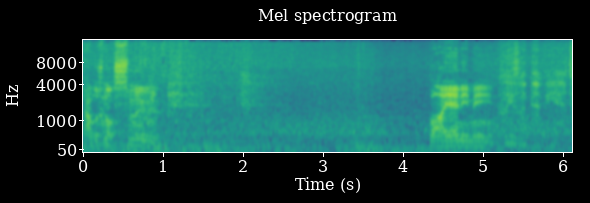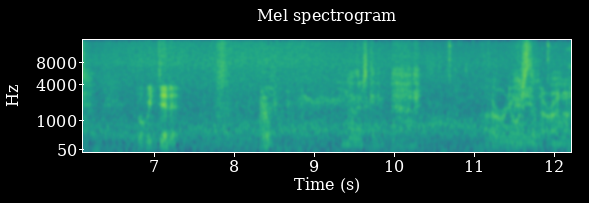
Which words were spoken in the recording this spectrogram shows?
That was not smooth. By any means. Please let that be it. But we did it. Huh? Weather's getting bad. I don't really want to use that right now.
